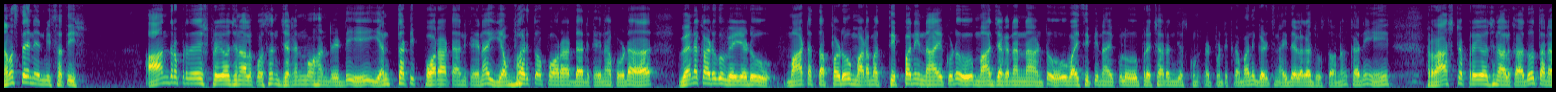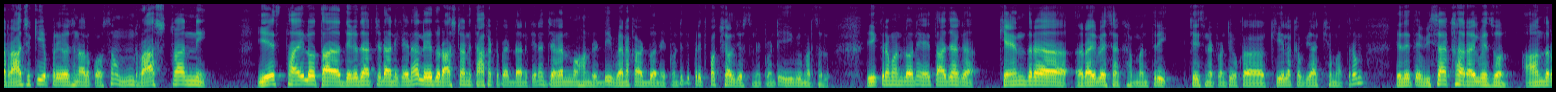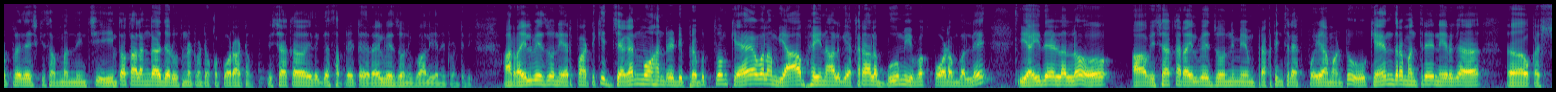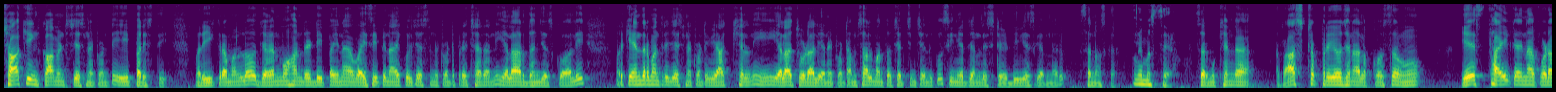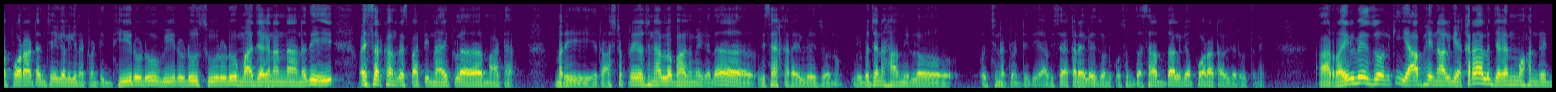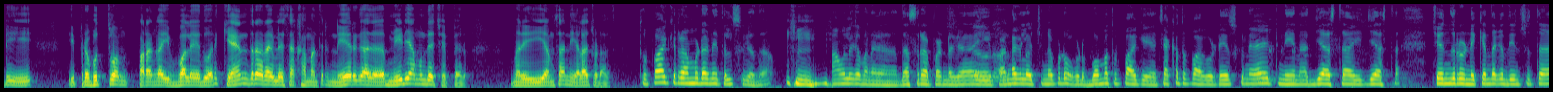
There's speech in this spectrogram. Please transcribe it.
నమస్తే నేను మీ సతీష్. ఆంధ్రప్రదేశ్ ప్రయోజనాల కోసం జగన్మోహన్ రెడ్డి ఎంతటి పోరాటానికైనా ఎవ్వరితో పోరాడడానికైనా కూడా వెనకడుగు వేయడు మాట తప్పడు మడమ తిప్పని నాయకుడు మా జగనన్న అంటూ వైసీపీ నాయకులు ప్రచారం చేసుకుంటున్నటువంటి క్రమాన్ని గడిచిన ఐదేళ్ళుగా చూస్తా ఉన్నాం. కానీ రాష్ట్ర ప్రయోజనాలు కాదు తన రాజకీయ ప్రయోజనాల కోసం రాష్ట్రాన్ని ఏ స్థాయిలో తా దిగజార్చడానికైనా లేదు రాష్ట్రాన్ని తాకట్టు పెట్టడానికైనా జగన్మోహన్ రెడ్డి వెనకాడ్డు అనేటువంటిది ప్రతిపక్షాలు చేస్తున్నటువంటి ఈ విమర్శలు. ఈ క్రమంలోనే తాజాగా కేంద్ర రైల్వే శాఖ మంత్రి చేసినటువంటి ఒక కీలక వ్యాఖ్య మాత్రం ఏదైతే విశాఖ రైల్వే జోన్ ఆంధ్రప్రదేశ్కి సంబంధించి ఎంతోకాలంగా జరుగుతున్నటువంటి ఒక పోరాటం విశాఖ దగ్గర సపరేట్ రైల్వే జోన్ ఇవ్వాలి అనేటువంటిది ఆ రైల్వే జోన్ ఏర్పాటుకి జగన్మోహన్ రెడ్డి ప్రభుత్వం కేవలం యాభై నాలుగు ఎకరాల భూమి ఇవ్వకపోవడం వల్లే ఈ ఐదేళ్ళలో ఆ విశాఖ రైల్వే జోన్ని మేము ప్రకటించలేకపోయామంటూ కేంద్ర మంత్రే నేరుగా ఒక షాకింగ్ కామెంట్స్ చేసినటువంటి పరిస్థితి. మరి ఈ క్రమంలో జగన్మోహన్ రెడ్డి పైన వైసీపీ నాయకులు చేస్తున్నటువంటి ప్రచారాన్ని ఎలా అర్థం చేసుకోవాలి? మరి కేంద్ర మంత్రి చేసినటువంటి వ్యాఖ్యల్ని ఎలా చూడాలి అనేటువంటి అంశాలు మనతో చర్చించేందుకు సీనియర్ జర్నలిస్ట్ డివిఎస్ గారు ఉన్నారు. సార్ నమస్కారం. నమస్తే. సార్ ముఖ్యంగా రాష్ట్ర ప్రయోజనాల కోసం ఏ స్థాయికైనా కూడా పోరాటం చేయగలిగినటువంటి ధీరుడు వీరుడు సూర్యుడు మా జగనన్న అన్నది వైఎస్ఆర్ కాంగ్రెస్ పార్టీ నాయకుల మాట. మరి రాష్ట్ర ప్రయోజనాల్లో భాగమే కదా విశాఖ రైల్వే జోను. విభజన హామీలో వచ్చినటువంటిది. ఆ విశాఖ రైల్వే జోన్ కోసం దశాబ్దాలుగా పోరాటాలు జరుగుతున్నాయి. ఆ రైల్వే జోన్కి యాభై నాలుగు ఎకరాలు జగన్మోహన్ రెడ్డి ఈ ప్రభుత్వం పరంగా ఇవ్వలేదు అని కేంద్ర రైల్వే శాఖ మంత్రి నేరుగా మీడియా ముందే చెప్పారు. మరి ఈ అంశాన్ని ఎలా చూడాలి సార్ తుపాకీ రాముడు అని తెలుసు కదా. మామూలుగా మన దసరా పండగ ఈ పండగలు వచ్చినప్పుడు ఒకడు బొమ్మ తుపాకీ చెక్క తుపాకీ ఒకటి వేసుకుని "ఏయ్, నేను అది చేస్తా ఇది చేస్తా చంద్రుడిని కిందకి దించుతా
